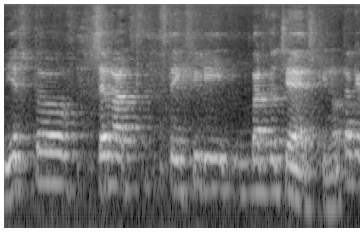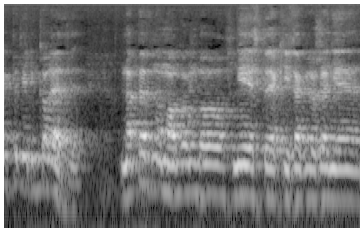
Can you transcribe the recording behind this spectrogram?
Jest to temat w tej chwili bardzo ciężki. No tak jak powiedzieli koledzy, na pewno mogą, bo nie jest to jakieś zagrożenie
